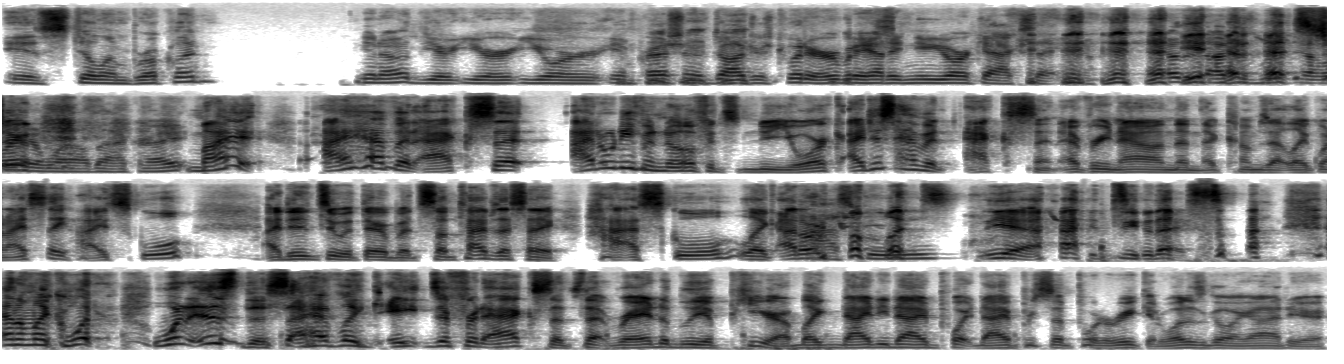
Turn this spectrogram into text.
is still in Brooklyn. You know, your your your impression of Dodgers Twitter. Everybody had a New York accent. You know? You know, the Yeah, that's true. a while back, right? My I have an accent. I don't even know if it's New York. I just have an accent every now and then that comes out. Like when I say high school, I didn't do it there, but sometimes I say high school. Like I don't High know. What's, yeah, I do that. And I'm like, what? What is this? I have like eight different accents that randomly appear. I'm like 99.9% Puerto Rican. What is going on here?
